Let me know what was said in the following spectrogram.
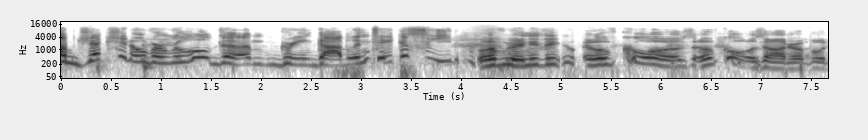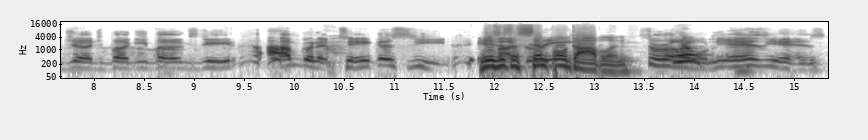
Objection overruled, um, Green Goblin. Take a seat. Of anything, of course, of course, Honorable Judge Buggy Bugstein. I'm gonna take a seat. He's just a simple goblin. Throne. Well- yes, yes.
